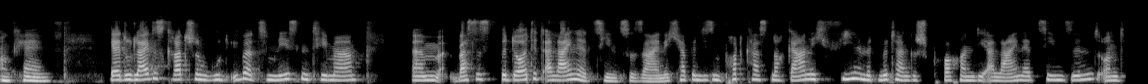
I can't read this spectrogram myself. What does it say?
Okay. Ja, du leitest gerade schon gut über zum nächsten Thema ähm, was es bedeutet, alleinerziehend zu sein. Ich habe in diesem Podcast noch gar nicht viel mit Müttern gesprochen, die alleinerziehend sind und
